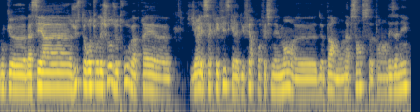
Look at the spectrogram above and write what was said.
Donc bah, c'est un juste retour des choses, je trouve, après, je dirais, les sacrifices qu'elle a dû faire professionnellement de par mon absence pendant des années.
